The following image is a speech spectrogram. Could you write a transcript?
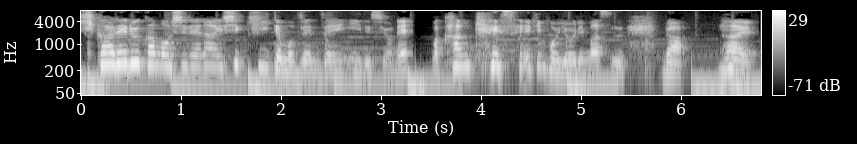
聞かれるかもしれないし、聞いても全然いいですよね。まあ、関係性にもよりますが、はい。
